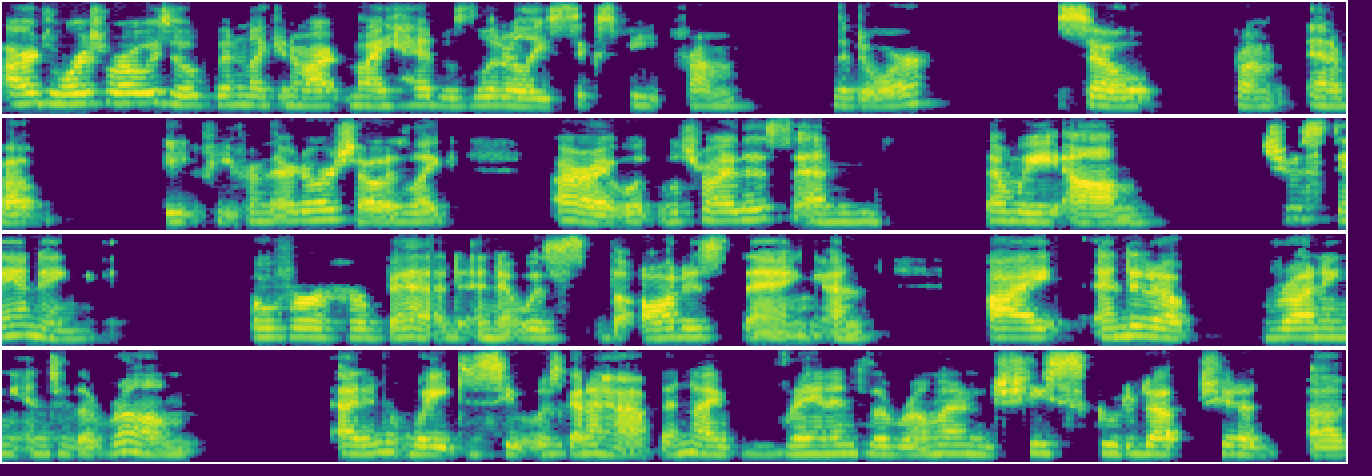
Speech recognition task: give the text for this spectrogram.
our doors were always open like you know my, my head was literally six feet from the door so from and about eight feet from their door so i was like all right we'll, we'll try this and then we um she was standing over her bed and it was the oddest thing and i ended up running into the room I didn't wait to see what was going to happen. I ran into the room and she scooted up. She had a, a,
